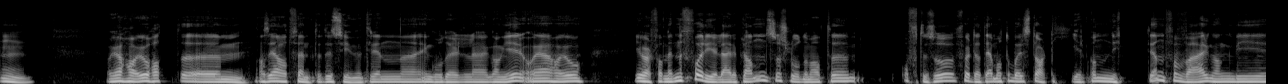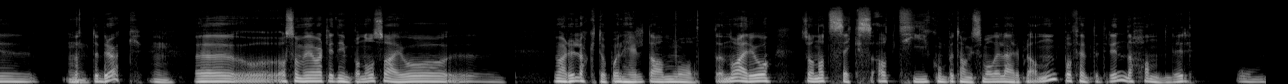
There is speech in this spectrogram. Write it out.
Mm. Og jeg har jo hatt uh, altså jeg har hatt femte til syvende trinn uh, en god del ganger, og jeg har jo, i hvert fall med den forrige læreplanen, så slo det meg at ofte så følte jeg at jeg måtte bare starte helt på nytt igjen for hver gang vi møtte mm. brøk. Mm. og, og som vi har vært litt inne på nå, så er jo nå er det lagt opp på en helt annen måte. Nå er det jo sånn at seks av ti kompetansemål i læreplanen på femte trinn det handler om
